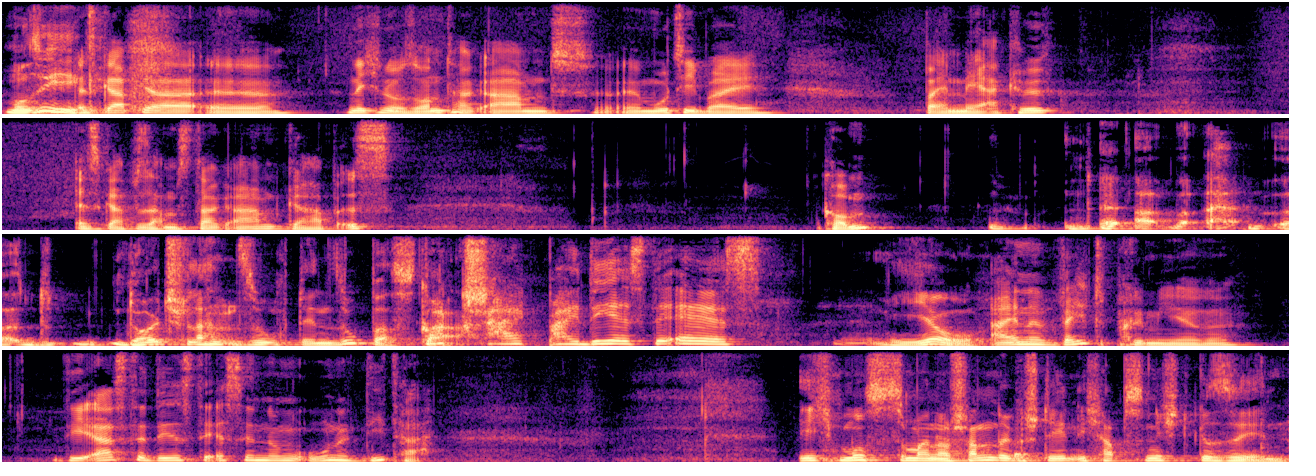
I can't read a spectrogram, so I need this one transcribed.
Musik. Es gab ja äh, nicht nur Sonntagabend äh, Mutti bei, bei Merkel, es gab Samstagabend, gab es. Komm. Deutschland sucht den Superstar. Gottschalk bei DSDS. Jo. Eine Weltpremiere. Die erste DSDS-Sendung ohne Dieter. Ich muss zu meiner Schande gestehen, ich habe es nicht gesehen.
